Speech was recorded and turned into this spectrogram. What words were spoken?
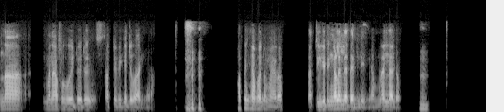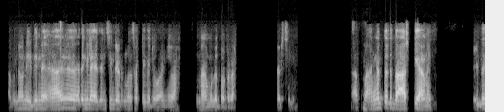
എന്നാ മനാഫ് പോയിട്ട് ഒരു സർട്ടിഫിക്കറ്റ് വാങ്ങിയ അപ്പൊ ഞാൻ പറഞ്ഞു മാഡം സർട്ടിഫിക്കറ്റ് നിങ്ങളല്ലേ തരണ്ടേ? നമ്മളല്ലല്ലോ. ഉം. അപ്പൊ ഞാൻ ഇതിന്റെ ഏതെങ്കിലും ഏജൻസിന്റെ അടുത്ത് സർട്ടിഫിക്കറ്റ് വാങ്ങിയ? നമുക്ക് തുടരാം. തെരച്ചിൽ അപ്പൊ അങ്ങനത്തെ ഒരു ദാഷ്ട്യാണ് ഇത്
